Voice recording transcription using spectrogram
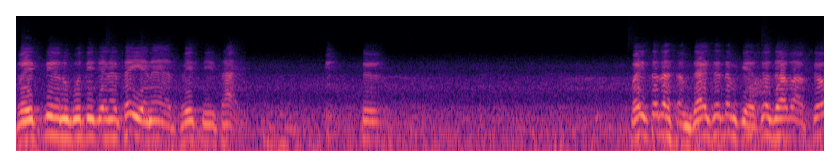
દ્વૈતની અનુભૂતિ જેને થઈ એને અદ્વૈતની થાય. ભાઈ સદા સમજાય છે? તમે કેશો જવાબ આપશો?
